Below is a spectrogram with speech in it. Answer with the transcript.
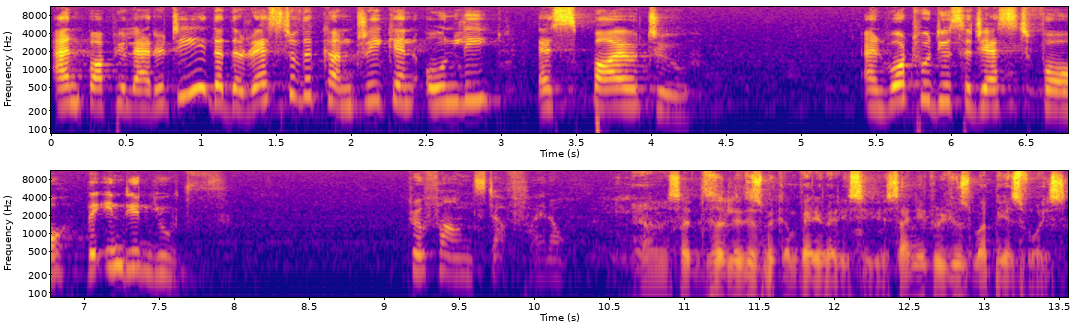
and popularity that the rest of the country can only aspire to? And what would you suggest for the Indian youth? Profound stuff, I know. Sud- suddenly this has become very, very serious. I need to use my bass voice.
